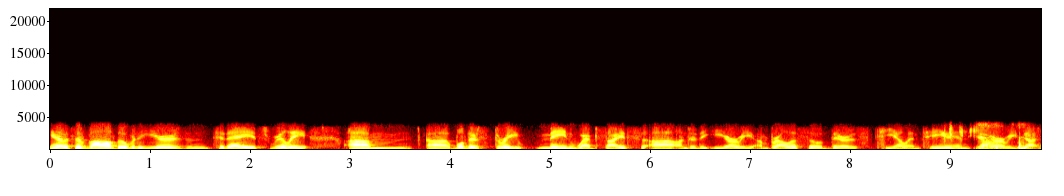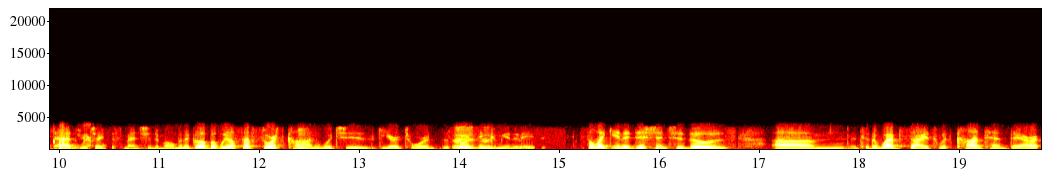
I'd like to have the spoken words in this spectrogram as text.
you know it's evolved over the years, and today it's really um, uh, well, there's three main websites uh, under the ERE umbrella. So there's TLNT and ERE.net, which I just mentioned a moment ago. But we also have SourceCon, which is geared toward the sourcing Mhm. community. So, like in addition to those um, to the websites with content there,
